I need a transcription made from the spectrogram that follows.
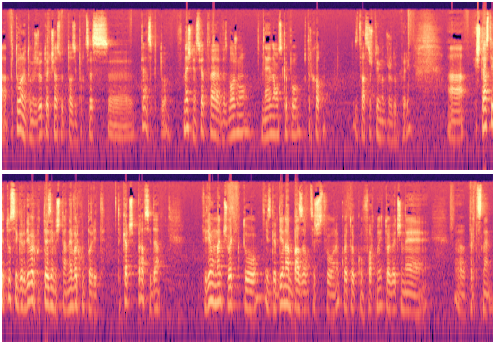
А, пътуването, между другото, е част от този процес. трябва да се пътува. В днешния свят това е възможно, не е много скъпо, страхотно. Затова също има нужда от пари. А, щастието се гради върху тези неща, не върху парите. Така че прав си, да. В един момент човек, като изгради една база от съществуване, което е комфортно и той вече не е а, притеснен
